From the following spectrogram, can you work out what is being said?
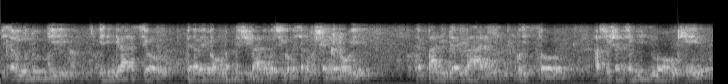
Vi saluto tutti, vi ringrazio per aver compartecipato così come stiamo facendo noi eh, pari tra i pari questo associazionismo che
